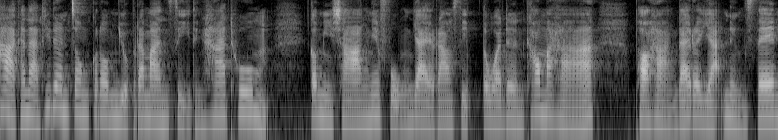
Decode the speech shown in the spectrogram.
ค่ะ ขณะที่เดินจงกรมอยู่ประมาณ 4-5 ทุ่ม ก็มีช้างเนี่ยฝูงใหญ่ราวสิบตัวเดินเข้ามาหา พอห่างได้ระยะหนึ่งเส้น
